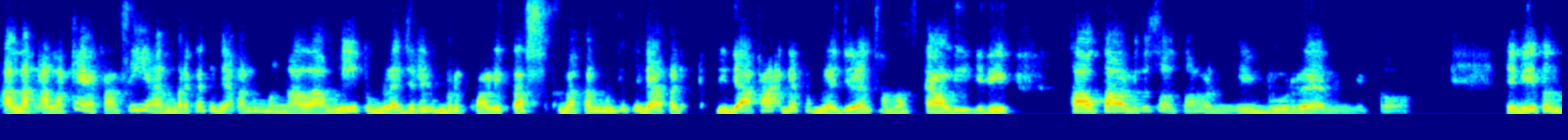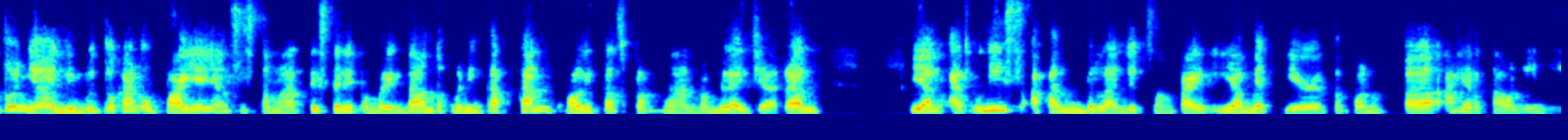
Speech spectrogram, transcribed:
anak-anaknya ya kasihan mereka tidak akan mengalami pembelajaran yang berkualitas bahkan mungkin tidak akan tidak akan ada pembelajaran sama sekali. Jadi satu tahun itu satu tahun liburan gitu. Jadi tentunya dibutuhkan upaya yang sistematis dari pemerintah untuk meningkatkan kualitas pelaksanaan pembelajaran yang at least akan berlanjut sampai ya mid year ataupun uh, akhir tahun ini.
